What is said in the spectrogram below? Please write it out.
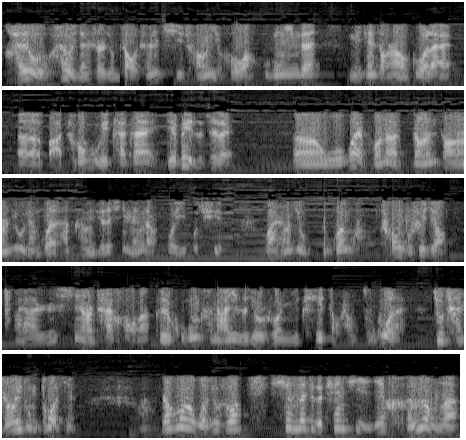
还有还有一件事，就早晨起床以后啊，护工应该每天早上要过来，呃，把窗户给开开，叠被子之类。嗯，我外婆呢，让人早上六点过来，她可能觉得心里面有点过意不去，晚上就不关 窗户睡觉。哎呀，人心眼太好了，给护工传达意思就是说，你可以早上不过来，就产生了一种惰性。然后呢，我就说，现在这个天气已经很冷了，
